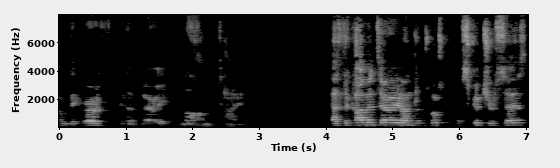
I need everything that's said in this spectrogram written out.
from the earth in a very long time. As the commentary on the book of Scripture says,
